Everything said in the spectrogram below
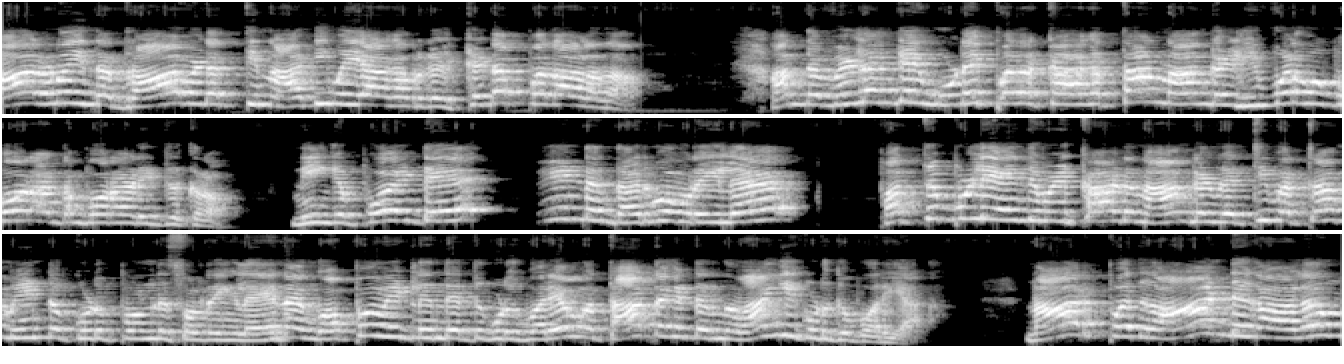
காரணம் இந்த திராவிடத்தின் அடிமையாக அவர்கள் கிடப்பதால தான் அந்த விலங்கை உடைப்பதற்காகத்தான் நாங்கள் இவ்வளவு போராட்டம் போராடிட்டு இருக்கிறோம். நீங்க போயிட்டு மீண்டும் தருமபுரியில பத்து புள்ளி ஐந்து விழுக்காடு நாங்கள் வெற்றி பெற்றா மீண்டும் கொடுப்போம்னு சொல்றீங்களே. ஏன்னா உங்க ஒப்ப வீட்டுல இருந்து எடுத்து கொடுக்க போறியா? உங்க தாத்தா கிட்ட இருந்து வாங்கி கொடுக்க போறியா? நாற்பது ஆண்டு காலம்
